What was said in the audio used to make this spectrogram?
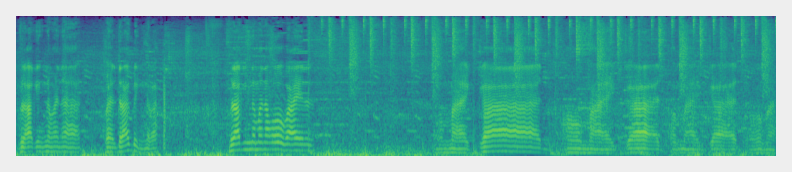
Vlogging naman na while driving, di ba? Vlogging naman ako while Oh my god. Oh my god. Oh my god. Oh my.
